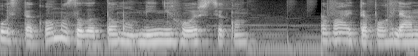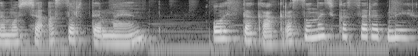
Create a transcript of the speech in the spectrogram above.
ось такому золотому міні-горщику. Давайте поглянемо ще асортимент. Ось така красуночка серед них,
